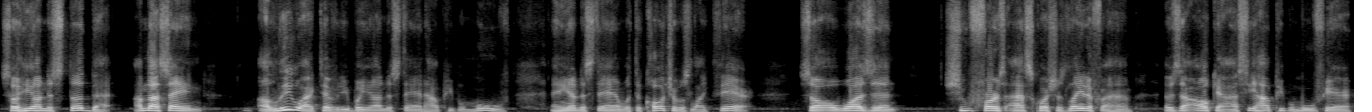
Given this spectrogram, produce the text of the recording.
So he understood that. I'm not saying a legal activity, but he understand how people moved, and he understand what the culture was like there. So it wasn't shoot first, ask questions later for him. It was that okay? I see how people move here,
